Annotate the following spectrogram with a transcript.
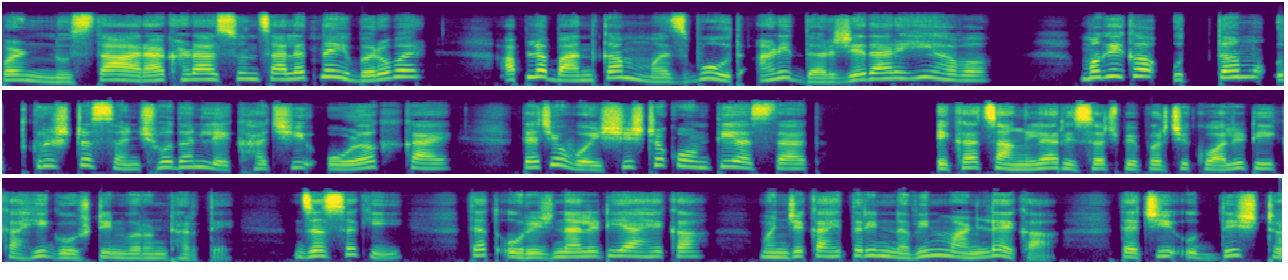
पण नुसता आराखडा असून चालत नाही बरोबर? आपलं बांधकाम मजबूत आणि दर्जेदारही हवं. मग एका उत्तम उत्कृष्ट संशोधन लेखाची ओळख काय? त्याचे वैशिष्ट्य कोणती असतात? एका चांगल्या रिसर्च पेपरची क्वालिटी काही गोष्टींवरून ठरते. जसं की त्यात ओरिजिनॅलिटी आहे का? म्हणजे काहीतरी नवीन मांडलंय का? त्याची उद्दिष्ट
